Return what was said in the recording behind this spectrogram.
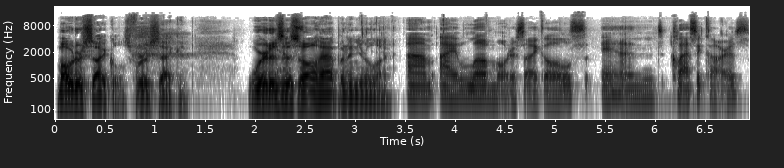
motorcycles for a second. Where does this all happen in your life? Um, I love motorcycles and classic cars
